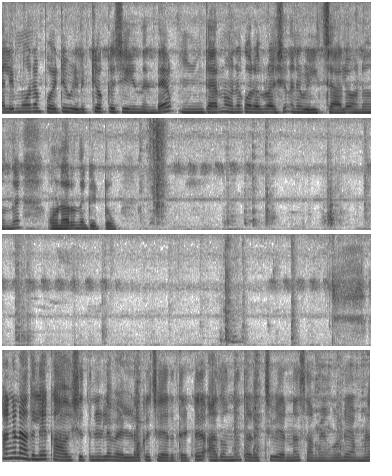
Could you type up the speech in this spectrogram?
അലിമോനെ പോയിട്ട് വിളിക്കുകയൊക്കെ ചെയ്യുന്നുണ്ട്. കാരണം അവനെ കുറേ പ്രാവശ്യം ഇങ്ങനെ വിളിച്ചാലും ഓനെ ഒന്ന് ഉണർന്ന് കിട്ടും. അങ്ങനെ അതിലേക്ക് ആവശ്യത്തിനുള്ള വെള്ളമൊക്കെ ചേർത്തിട്ട് അതൊന്ന് തിളച്ച് വരുന്ന സമയം കൊണ്ട് നമ്മൾ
